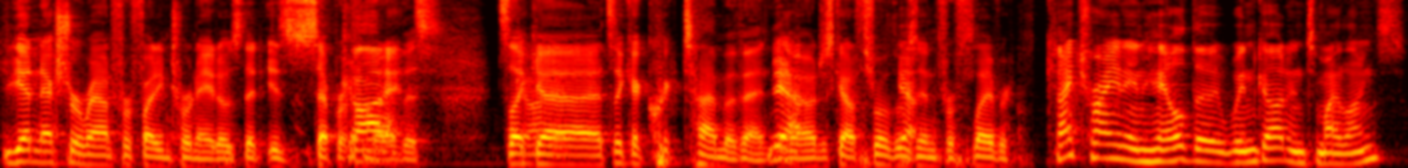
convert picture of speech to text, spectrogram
You get an extra round for fighting tornadoes that is separate Got from all it. of this. It's like Got a it's like a quick time event. Yeah. You know, just got to throw those Yeah. in for flavor. Can I try and inhale the wind god into my lungs?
